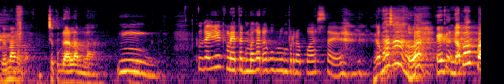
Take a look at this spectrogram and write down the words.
memang cukup dalam lah Hmm. Kok kayaknya kelihatan banget aku belum pernah puasa ya. nggak masalah eh nggak apa-apa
